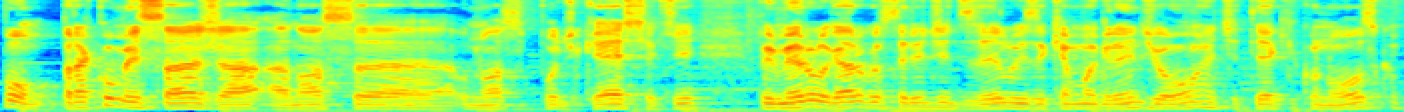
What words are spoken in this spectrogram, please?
Bom, para começar já a nossa, o nosso podcast aqui, em primeiro lugar eu gostaria de dizer, Luísa, que é uma grande honra te ter aqui conosco.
